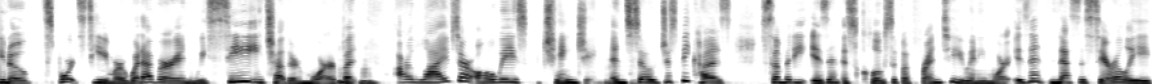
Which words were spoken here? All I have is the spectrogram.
you know, sports team or whatever, and we see each other more. But mm-hmm. our lives are always changing. Mm-hmm. And so just because somebody isn't as close of a friend to you anymore isn't necessarily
